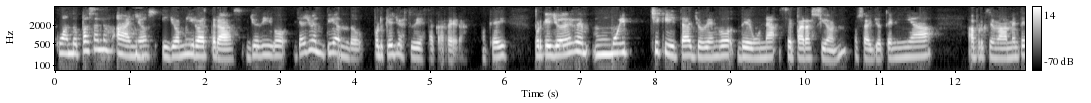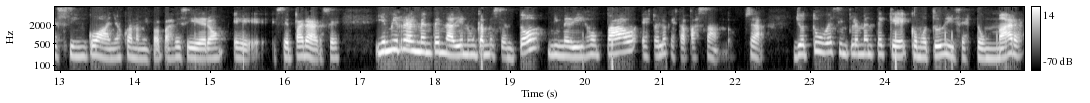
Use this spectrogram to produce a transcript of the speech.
cuando pasan los años y yo miro atrás, yo digo, ya yo entiendo por qué yo estudié esta carrera, ¿ok? Porque yo desde muy chiquita, yo vengo de una separación, o sea, yo tenía aproximadamente cinco años cuando mis papás decidieron eh, separarse. Y en mí realmente nadie nunca me sentó ni me dijo, Pau, esto es lo que está pasando. O sea, yo tuve simplemente que, como tú dices, tomar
